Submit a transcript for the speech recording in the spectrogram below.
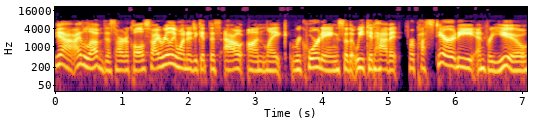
Yeah, I love this article. So I really wanted to get this out on like recording so that we could have it for posterity and for you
